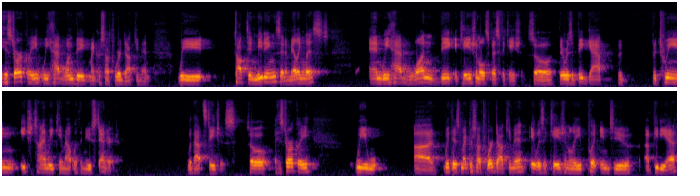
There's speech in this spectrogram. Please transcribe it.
historically, we had one big Microsoft Word document. We talked in meetings and a mailing list, and we had one big occasional specification. So there was a big gap be between each time we came out with a new standard. without stages. So historically, we uh, with this Microsoft Word document, it was occasionally put into a PDF,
